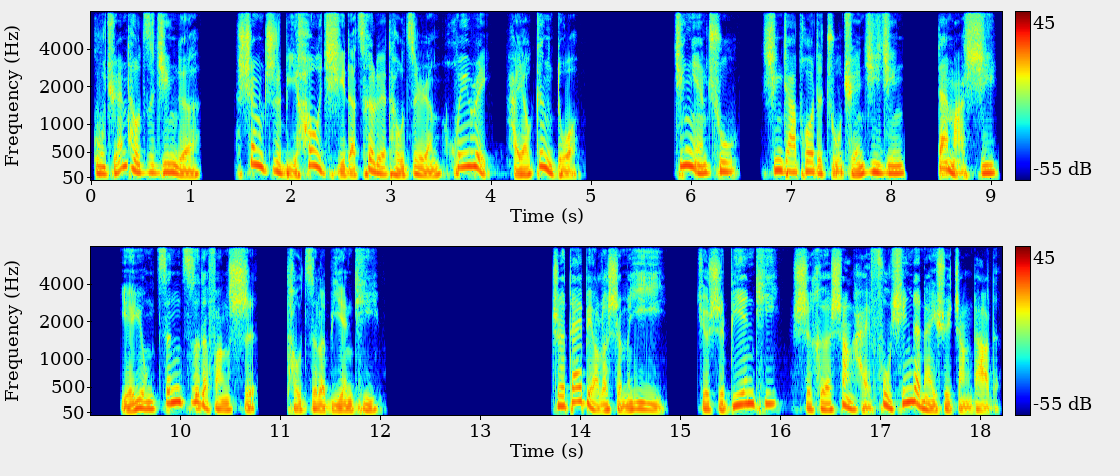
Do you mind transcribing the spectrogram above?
股权投资金额甚至比后期的策略投资人辉瑞还要更多。今年初，新加坡的主权基金淡马锡也用增资的方式投资了 BNT，这代表了什么意义？就是 BNT 是喝上海复星的奶水长大的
